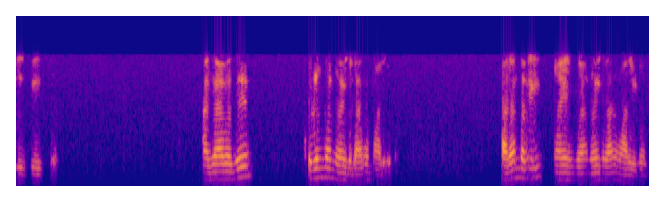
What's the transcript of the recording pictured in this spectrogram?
டிசீஸ் அதாவது குடும்ப நோய்களாக மாறிவிடும். பரம்பரை நோய் நோய்களாக மாறிவிடும்.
